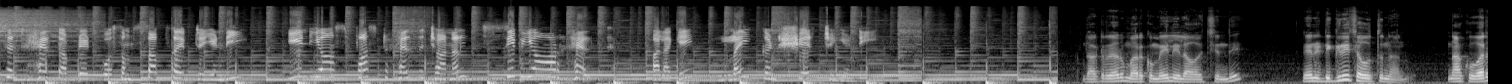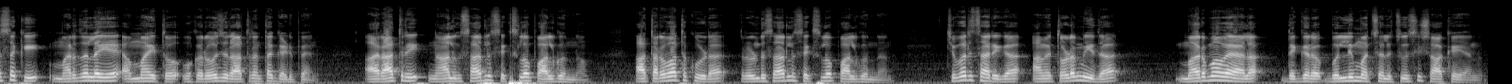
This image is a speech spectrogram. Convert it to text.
Latest health update కోసం subscribe చేయండి. India's first health channel CBR health అలాగే like and share చేయండి. Doctor గారు మరొక మెయిల్ ఇలా వచ్చింది. నేను డిగ్రీ చదువుతున్నాను. నాకు వరుసకి మరదలయ్యే అమ్మాయితో ఒక రోజు రాత్రంతా గడిపాను. ఆ రాత్రి నాలుగు సార్లు సెక్స్లో పాల్గొన్నాం. ఆ తర్వాత కూడా రెండు సార్లు సెక్స్లో పాల్గొన్నాను. చివరిసారిగా ఆమె తొడ మీద మర్మవేళ దగ్గర బొల్లి మచ్చలు చూసి షాక్ అయ్యాను.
